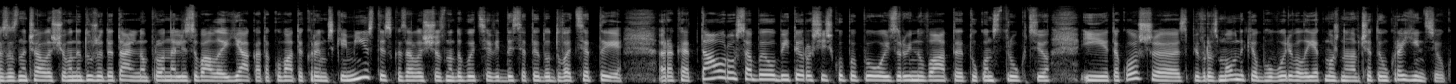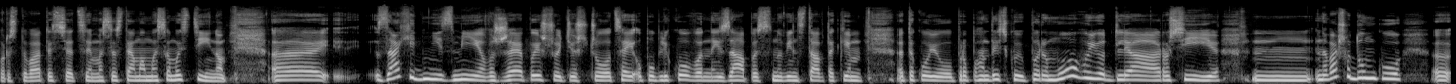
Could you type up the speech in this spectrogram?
зазначали, що вони дуже детально проаналізували, як атакувати Кримський міст, і сказали, що знадобиться від 10 до 20 ракет Таурус, аби обійти російську ППО і зруйнувати ту конструкцію. І також співрозмовники обговорювали, як можна навчити українців користуватися цими системами самостійно. Західні змі вже пишуть, що цей опублікований запис ну він став таким такою пропагандистською перемогою для Росії. На вашу думку, е,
